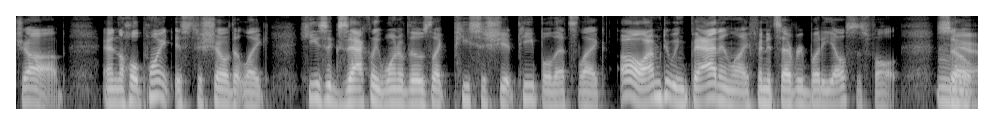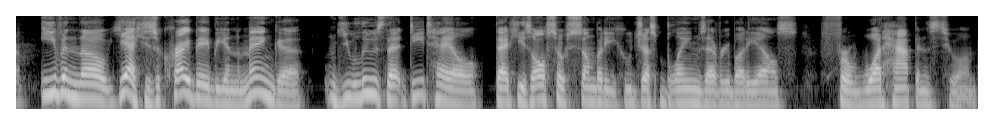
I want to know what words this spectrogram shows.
job and the whole point is to show that like he's exactly one of those like piece of shit people that's like oh i'm doing bad in life and it's everybody else's fault so Yeah. even though yeah he's a crybaby in the manga you lose that detail that he's also somebody who just blames everybody else for what happens to him.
